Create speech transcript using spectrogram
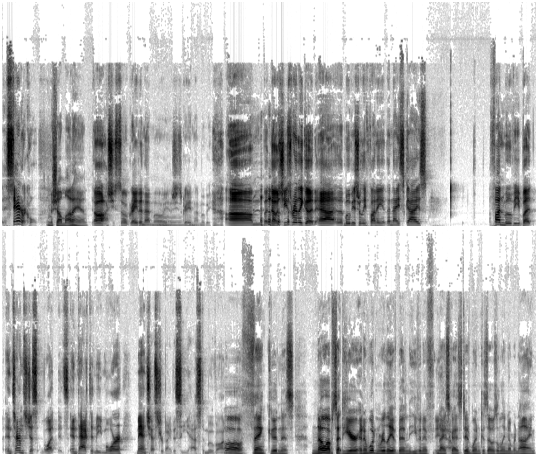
hysterical. Michelle Monaghan. Oh, she's so great in that movie. Yeah, she's great in that movie. Um, but no, she's really good. Uh, the movie's really funny. The Nice Guys, fun movie, but in terms of just what it's impacted me more, Manchester by the Sea has to move on. Oh, thank goodness. No upset here, and it wouldn't really have been even if Nice Guys did win because that was only number nine.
